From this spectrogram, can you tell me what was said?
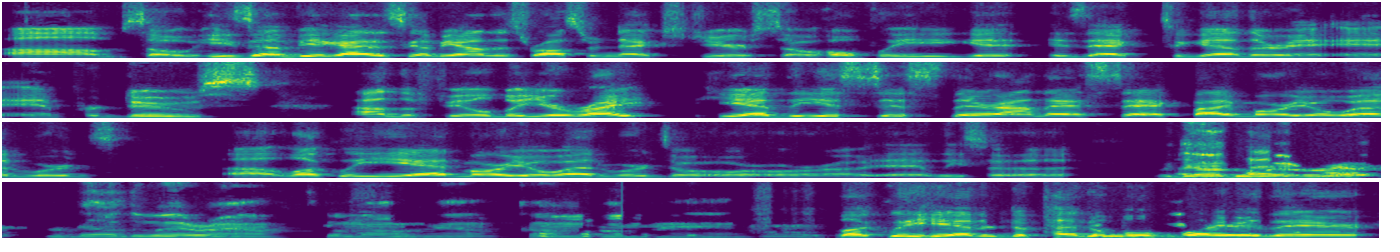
Um, so he's going to be a guy that's going to be on this roster next year. So hopefully he get his act together and, and, and produce on the field. But you're right, he had the assist there on that sack by Mario Edwards. Uh, luckily, he had Mario Edwards, or, or, or uh, at least a, the other way around. The other way around. Come on now. Come on, man. Luckily, he had a dependable player there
